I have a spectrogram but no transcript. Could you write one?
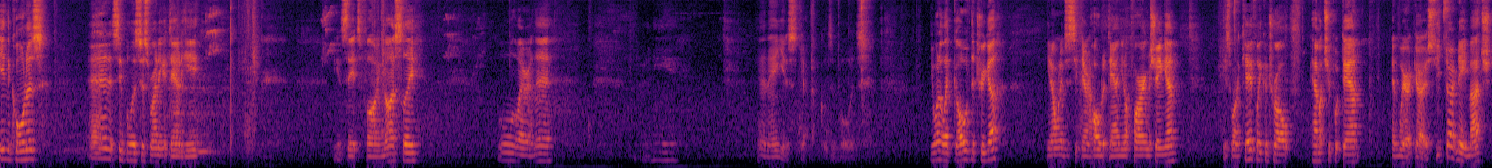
in the corners and it's simple as just running it down here. You can see it's flowing nicely all the way around there. And then you just go backwards and forwards. You want to let go of the trigger. You don't want to just sit there and hold it down. You're not firing a machine gun. You just want to carefully control how much you put down and where it goes. You don't need much.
